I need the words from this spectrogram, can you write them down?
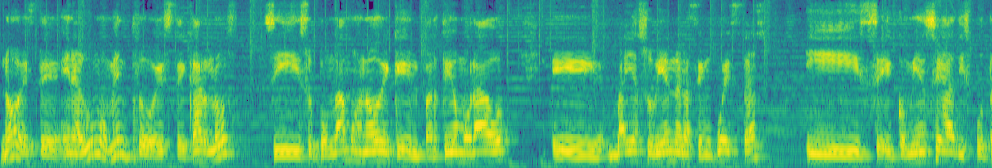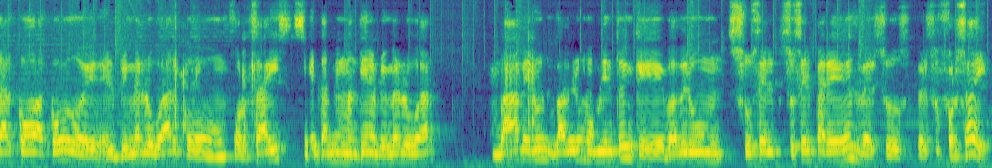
¿no? Este, en algún momento, este, Carlos, si supongamos ¿no? de que el Partido Morado eh, vaya subiendo en las encuestas y se comience a disputar codo a codo el, primer lugar con Forsyth, si él también mantiene el primer lugar, va a haber un, va a haber un momento en que va a haber un Susel, Susel Paredes versus, versus Forsyth.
